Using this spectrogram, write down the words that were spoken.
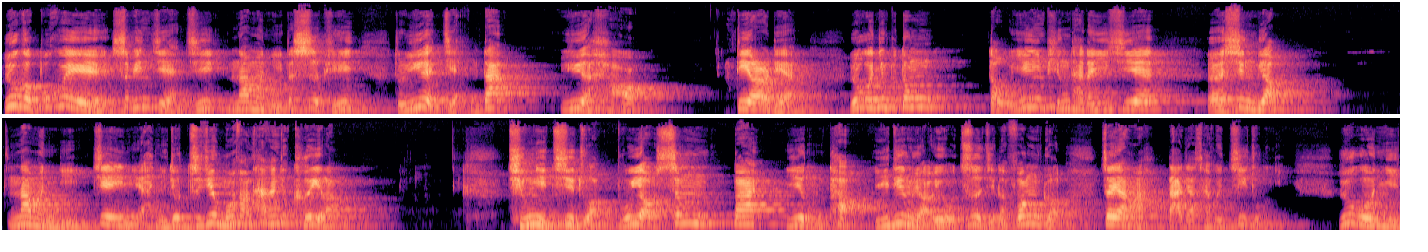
如果不会视频剪辑，那么你的视频就越简单越好。第二点，如果你不懂抖音平台的一些呃性调，那么你建议你，你就直接模仿他人就可以了。请你记住，不要生搬硬套，一定要有自己的风格，这样啊，大家才会记住你。如果你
